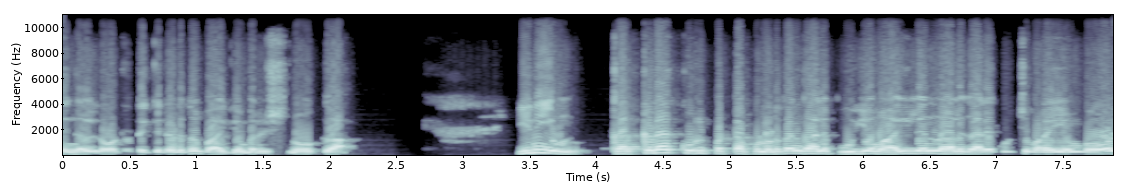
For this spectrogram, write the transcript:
നിങ്ങൾ ലോട്ടറി ടിക്കറ്റ് എടുത്ത് ഭാഗ്യം പരീക്ഷിച്ച് നോക്കുക. ഇനിയും കർക്കിടക്കുറിൽപ്പെട്ട പുലർത്തങ്കാൽ പൂജ്യമായില്ലെന്ന ആളുകാരെ കുറിച്ച് പറയുമ്പോൾ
